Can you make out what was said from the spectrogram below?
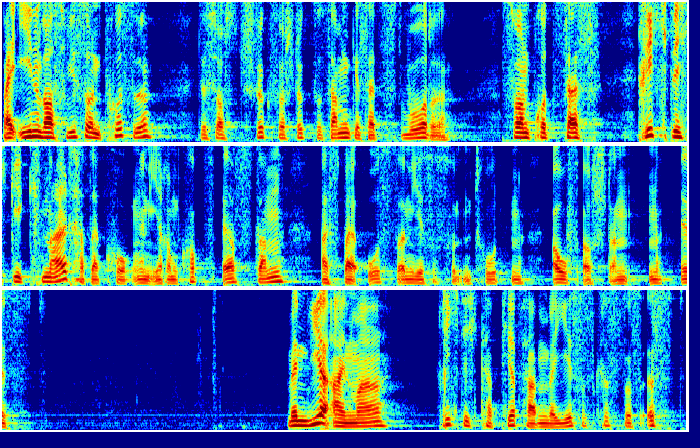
bei ihnen war es wie so ein Puzzle, das Stück für Stück zusammengesetzt wurde. Es war ein Prozess. Richtig geknallt hat der Korken in ihrem Kopf erst dann, als bei Ostern Jesus von den Toten auferstanden ist. Wenn wir einmal richtig kapiert haben, wer Jesus Christus ist,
